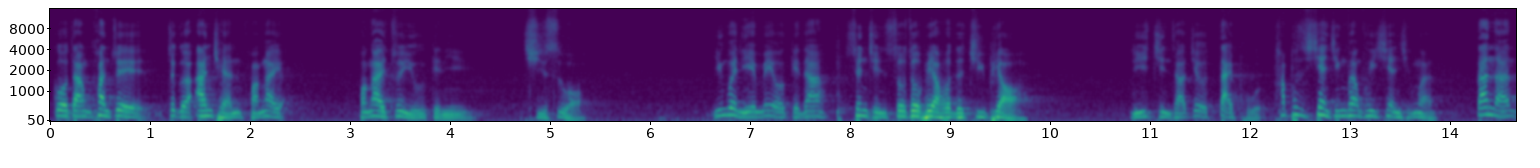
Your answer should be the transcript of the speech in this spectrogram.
过当犯罪，这个安全妨碍妨碍自由给你起诉哦。因为你也没有给他申请收车票或者机票，你警察就逮捕他，不是现行犯会现行犯。当然，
